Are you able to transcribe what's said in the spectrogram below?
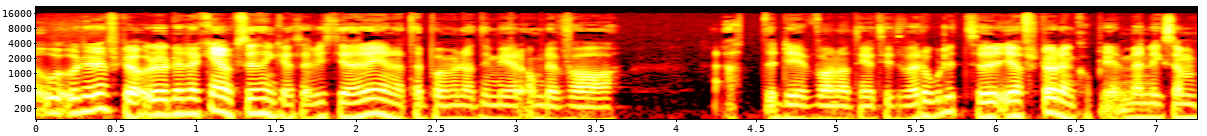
och det där förstår. Och det där kan jag också tänka så här, visst jag hade gärna tagit på mig något mer om det var att det var något jag tyckte var roligt. Så jag förstår den kopplingen, men liksom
